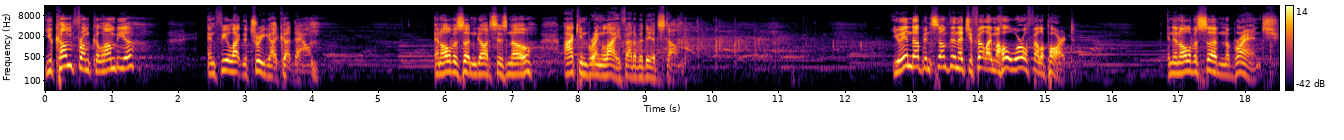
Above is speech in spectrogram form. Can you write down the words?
You come from Colombia and feel like the tree got cut down. And all of a sudden, God says, No, I can bring life out of a dead stump. You end up in something that you felt like my whole world fell apart. And then all of a sudden, a branch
